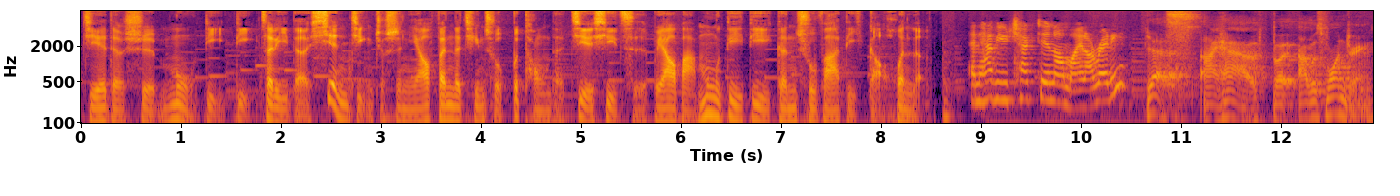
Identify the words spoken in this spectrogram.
接的是目的地。这里的陷阱就是你要分得清楚不同的介系词，不要把目的地跟出发地搞混了。And have you checked in online already? Yes, I have, but I was wondering.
